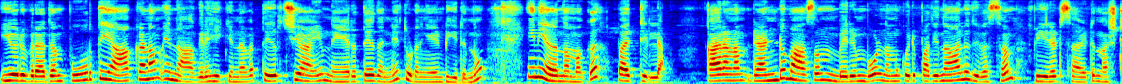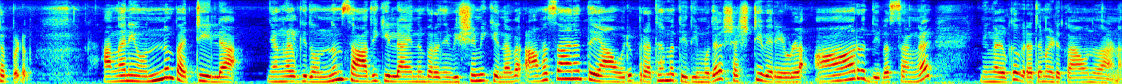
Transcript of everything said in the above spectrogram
ഈ ഒരു വ്രതം പൂർത്തിയാക്കണം എന്ന് ആഗ്രഹിക്കുന്നവർ തീർച്ചയായും നേരത്തെ തന്നെ തുടങ്ങേണ്ടിയിരുന്നു. ഇനി അത് നമുക്ക് പറ്റില്ല. കാരണം രണ്ട് മാസം വരുമ്പോൾ നമുക്കൊരു പതിനാല് ദിവസം പീരിയഡ്സ് ആയിട്ട് നഷ്ടപ്പെടും. അങ്ങനെ ഒന്നും പറ്റിയില്ല. ഞങ്ങൾക്കിതൊന്നും സാധിക്കില്ല എന്ന് പറഞ്ഞ് വിഷമിക്കുന്നവർ അവസാനത്തെ ആ ഒരു പ്രഥമ തിഥി മുതൽ ഷഷ്ടി വരെയുള്ള ആറ് ദിവസങ്ങൾ നിങ്ങൾക്ക് വ്രതമെടുക്കാവുന്നതാണ്.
